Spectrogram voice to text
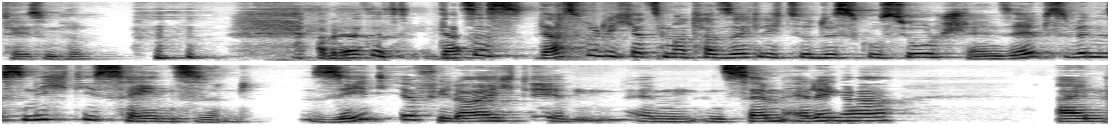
Taysom Hill. Aber das ist, das ist, das würde ich jetzt mal tatsächlich zur Diskussion stellen. Selbst wenn es nicht die Saints sind, seht ihr vielleicht in, in, in Sam Ellinger ein,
